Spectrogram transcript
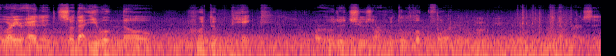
Where you're headed so that you will know who to pick or who to choose or who to look for in a person.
